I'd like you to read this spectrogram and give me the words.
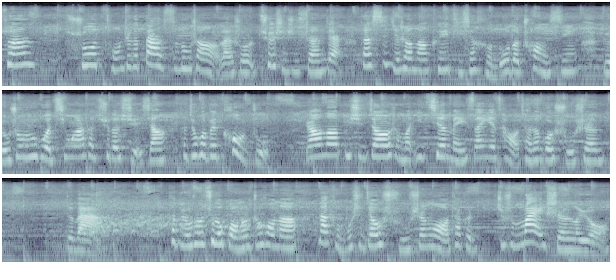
虽然。说从这个大思路上来说，确实是山寨，但细节上呢，可以体现很多的创新。比如说，如果青蛙它去了雪乡，它就会被扣住，然后呢，必须交什么一千枚三叶草才能够赎身，对吧？它比如说去了广州之后呢，那可不是交赎身哦，它可就是卖身了哟，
